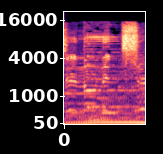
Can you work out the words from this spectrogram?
dancing on the track.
